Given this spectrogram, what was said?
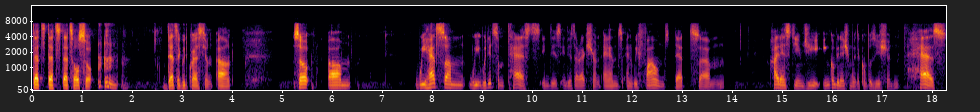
that's that's that's also that's a good question. Uh, so um, we had some we, we did some tests in this in this direction and and we found that um, high density EMG in combination with decomposition has,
